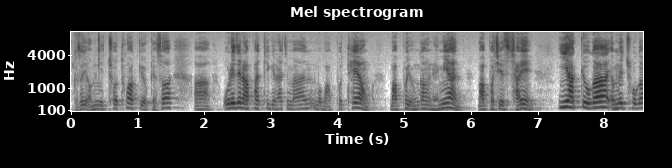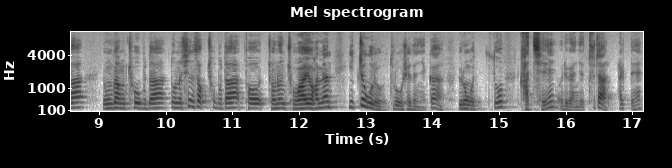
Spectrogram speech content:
그래서 염리초 통학교역에서 아 오래된 아파트이긴 하지만 뭐 마포 태영, 마포 영광 레미안, 마포 GS 자인 이 학교가 염리초가 용강 초보다 또는 신석 초보다 더 저는 좋아요 하면 이쪽으로 들어오셔야 되니까 이런 것도 같이 우리가 이제 투자할 때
